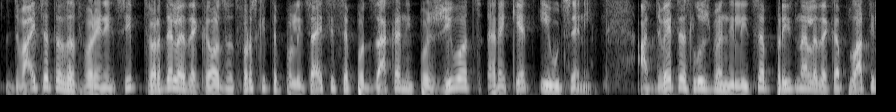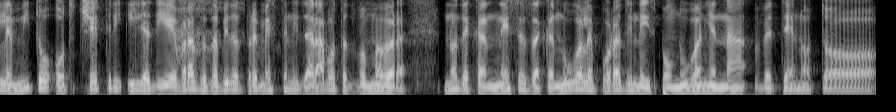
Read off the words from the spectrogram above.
Двајцата затвореници тврделе дека од затворските полицајци се подзакани по живот, рекет и уцени. А двете службени лица признале дека платиле мито од 4000 евра за да бидат преместени да работат во МВР, но дека не се заканувале поради неисполнување на ветеното.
